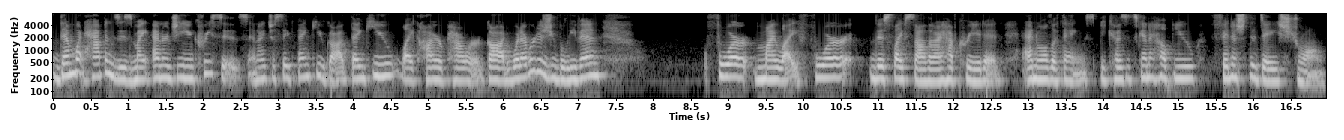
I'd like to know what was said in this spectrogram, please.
then what happens is my energy increases and i just say thank you god. Thank you like higher power. God whatever it is you believe in for my life for this lifestyle that i have created and all the things because it's going to help you finish the day strong.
